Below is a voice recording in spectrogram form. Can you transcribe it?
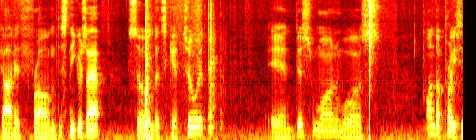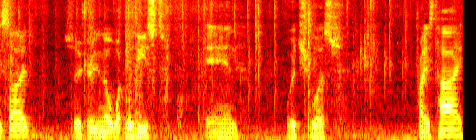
Got it from the SNKRS app. So let's get to it. And this one was on the pricey side. So if you already know what released and which was priced high,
